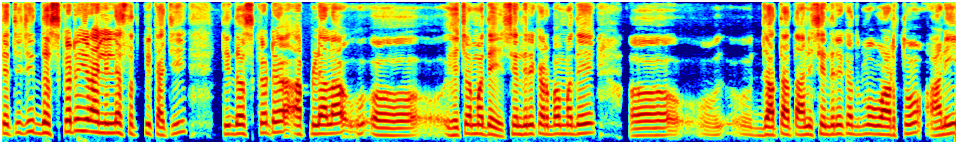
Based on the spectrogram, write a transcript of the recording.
त्याची जी दसकटही राहिलेली असतात पिकाची ती दसकट आपल्याला ह्याच्यामध्ये सेंद्रिय कर्बामध्ये जातात आणि सेंद्रिय कर्ब वाढतो आणि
